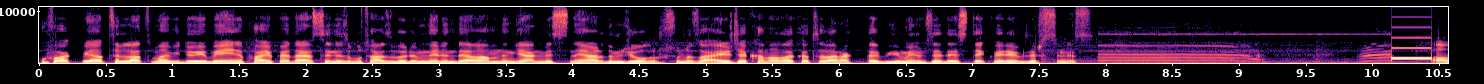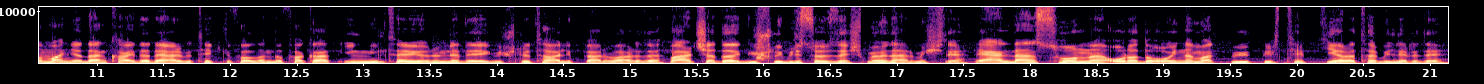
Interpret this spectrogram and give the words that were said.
Ufak bir hatırlatma videoyu beğenip hype ederseniz bu tarz bölümlerin devamının gelmesine yardımcı olursunuz. Ayrıca kanala katılarak da büyümemize destek verebilirsiniz. Almanya'dan kayda değer bir teklif alındı fakat İngiltere yönünde de güçlü talipler vardı. Barça'da güçlü bir sözleşme önermişti. Real'den sonra orada oynamak büyük bir tepki yaratabilirdi.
